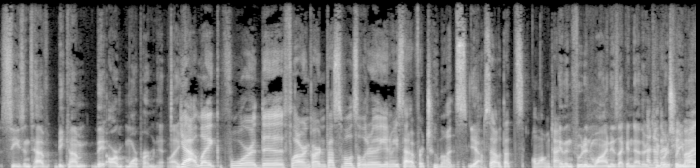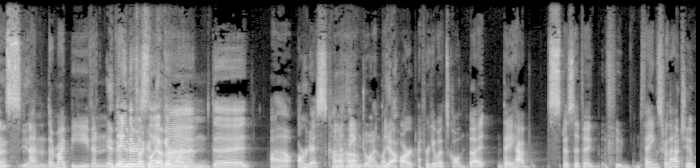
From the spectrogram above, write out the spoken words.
seasons have become they are more permanent like Yeah, like for the Flower and Garden Festival, it's literally going to be set up for two months. Yeah. so that's a long time. and then food and wine is like another, two Another or two three months, months, yeah and there might be even And then there's, like, another one. um the uh, artist kind of themed one, like Yeah. art. I forget what it's called, but they have specific food things for that too.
